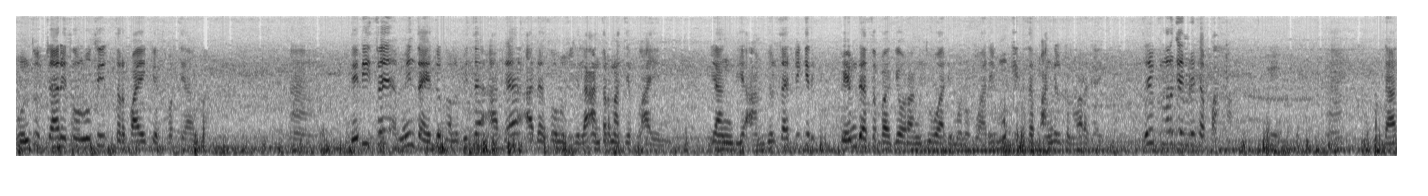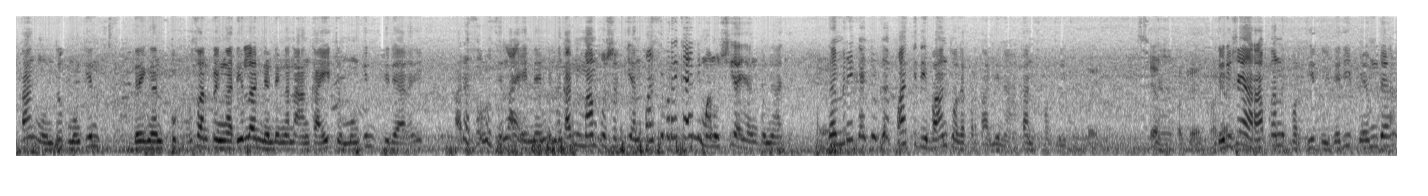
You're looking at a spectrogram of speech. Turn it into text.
untuk cari solusi terbaiknya seperti apa. Nah, jadi saya minta itu kalau bisa ada ada solusi lah alternatif lain yang diambil. Saya pikir Pemda sebagai orang tua di Manokwari mungkin bisa panggil keluarga itu. Tapi keluarga mereka paham. Iya. Nah, datang untuk mungkin dengan putusan pengadilan dan dengan angka itu mungkin tidak ada ada solusi lain yang bilang kami mampu sekian pasti mereka ini manusia yang punya hati dan mereka juga pasti dibantu oleh Pertamina kan seperti itu. Siap. Nah, Oke. Oke. jadi saya harapkan seperti itu jadi Pemda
